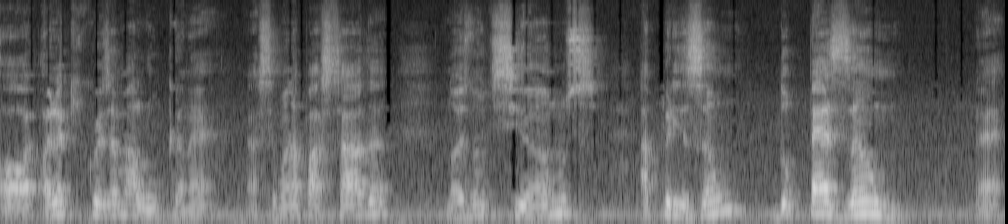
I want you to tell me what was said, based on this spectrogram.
Olha que coisa maluca, né? A semana passada nós noticiamos a prisão do Pezão, né?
